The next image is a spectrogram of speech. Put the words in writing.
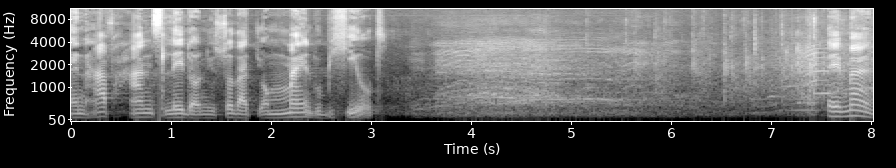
and have hands laid on you so that your mind will be healed. Amen.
